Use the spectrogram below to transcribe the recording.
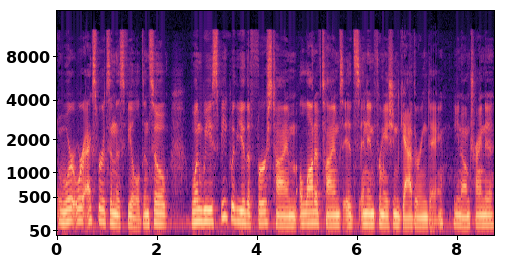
we're, we're experts in this field. And so when we speak with you the first time, a lot of times it's an information gathering day. You know, I'm trying to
